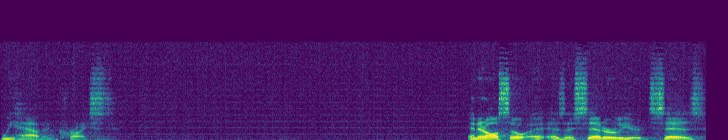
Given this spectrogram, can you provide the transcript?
we have in Christ. And it also, as I said earlier, it says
